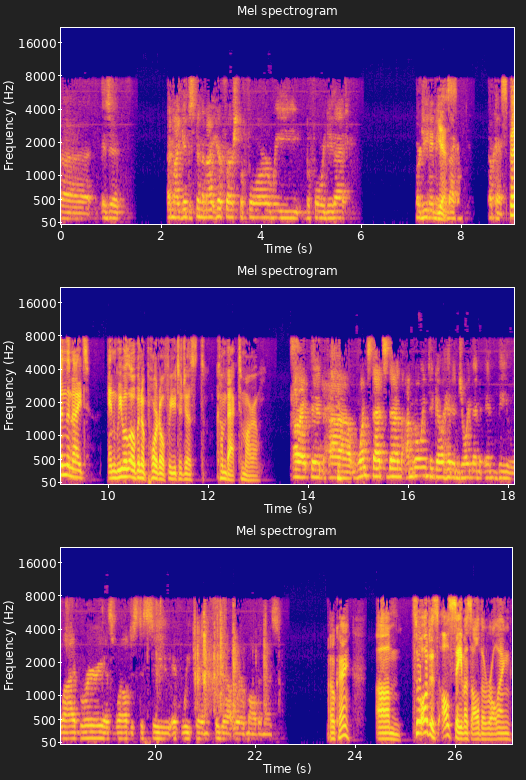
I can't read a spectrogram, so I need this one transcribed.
uh, is it? Am I good to spend the night here first before we before we do that, or do you need me Yes. to come back? Okay. Spend the night, and we will open a portal for you to just come back tomorrow. All right then. Uh, once that's done, I'm going to go ahead and join them in the library as well, just to see if we can figure out where Malden is. Okay. Um. So I'll just I'll save us all the rolling.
